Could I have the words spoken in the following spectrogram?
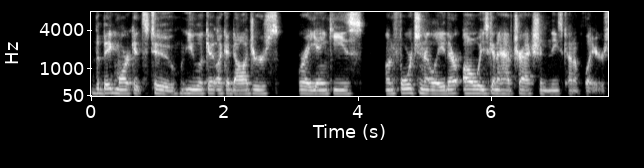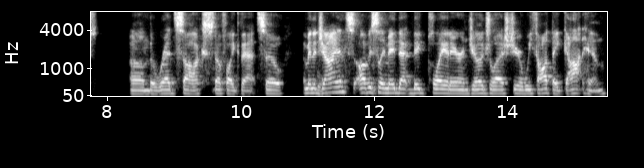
the big markets too. You look at like a Dodgers or a Yankees. Unfortunately, they're always going to have traction in these kind of players. Um, the Red Sox, stuff like that. So, I mean, the Yeah. Giants obviously made that big play at Aaron Judge last year. We thought they got him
